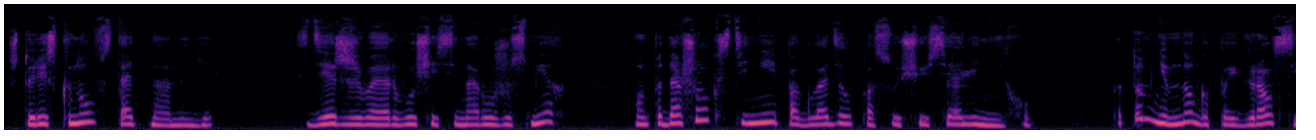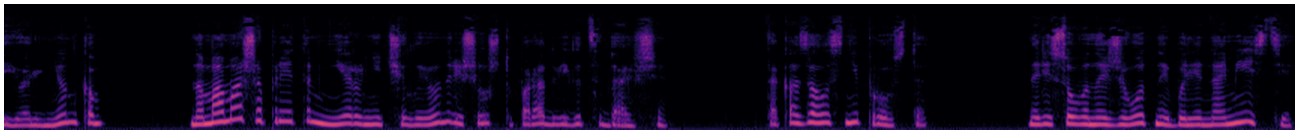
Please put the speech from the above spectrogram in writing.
что рискнул встать на ноги. Сдерживая рвущийся наружу смех, он подошел к стене и погладил пасущуюся олениху. Потом немного поиграл с ее олененком, но мамаша при этом нервничала, и он решил, что пора двигаться дальше. — это оказалось непросто. Нарисованные животные были на месте,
